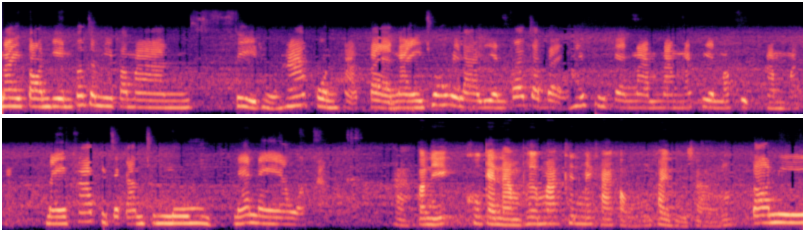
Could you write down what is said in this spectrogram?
ในตอนเย็นก็จะมีประมาณสี่ถึงห้าคนค่ะ แต่ในช่วงเวลาเรียนก็จะแบ่งให้ครูแกนนำนำนักเรียนมาฝึกทำอะค่ะ ในภาพกิจกรรมชุมนุมแนะแนวอะค่ะ ค่ะ ตอนนี้ครูแกนนำเพิ่มมากขึ้นไหมคะของไผ่หูช้าง ตอนนี้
